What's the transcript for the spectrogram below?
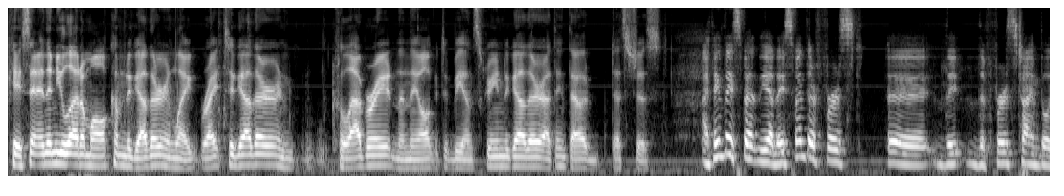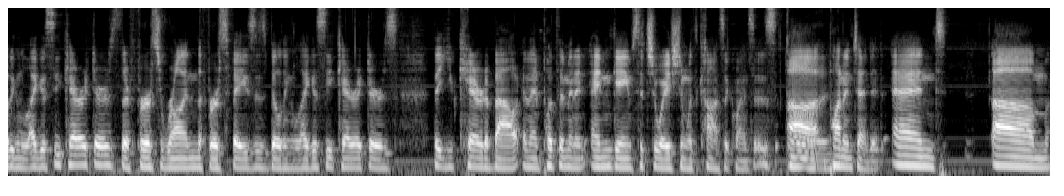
case. And then you let them all come together and like write together and collaborate, and then they all get to be on screen together. I think that would that's just I think they spent yeah they spent their first uh, the the first time building legacy characters, their first run, the first phases building legacy characters that you cared about, and then put them in an end game situation with consequences, uh, pun intended. And um,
